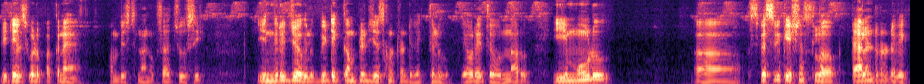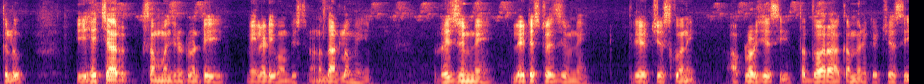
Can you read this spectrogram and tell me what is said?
డీటెయిల్స్ కూడా పక్కనే పంపిస్తున్నాను ఒకసారి చూసి. ఈ నిరుద్యోగులు బీటెక్ కంప్లీట్ చేసుకున్నటువంటి వ్యక్తులు ఎవరైతే ఉన్నారో ఈ మూడు స్పెసిఫికేషన్స్లో టాలెంట్ ఉన్న వ్యక్తులు ఈ హెచ్ఆర్ సంబంధించినటువంటి మెయిల్ ఐడి పంపిస్తున్నాను. దాంట్లో మీ రెజ్యూమ్ని లేటెస్ట్ రెజ్యూమ్ని క్రియేట్ చేసుకొని అప్లోడ్ చేసి తద్వారా కమ్యూనికేట్ చేసి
